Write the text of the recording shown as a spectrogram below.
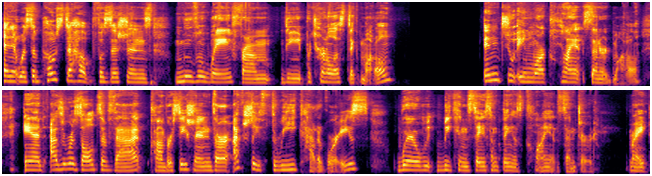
And it was supposed to help physicians move away from the paternalistic model into a more client centered model. And as a result of that conversation, there are actually three categories where we, we can say something is client centered right?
